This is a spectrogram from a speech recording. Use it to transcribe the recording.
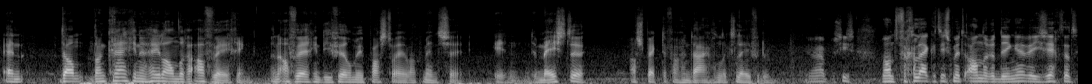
En dan, dan krijg je een hele andere afweging. Een afweging die veel meer past bij wat mensen in de meeste aspecten van hun dagelijks leven doen. Ja, precies. Want vergelijk het eens met andere dingen. Je zegt dat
